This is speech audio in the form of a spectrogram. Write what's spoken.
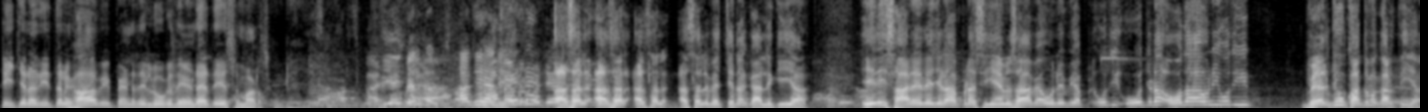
ਟੀਚਰਾਂ ਦੀ ਤਨਖਾਹ ਵੀ ਪਿੰਡ ਦੇ ਲੋਕ ਦੇਣ ਦਾ ਤੇ ਇਹ ਸਮਾਰਟ ਸਕੂਲ ਹੈ ਜੀ। ਬਿਲਕੁਲ। ਹਾਂਜੀ ਹਾਂਜੀ। ਅਸਲ ਅਸਲ ਅਸਲ ਅਸਲ ਵਿੱਚ ਨਾ ਗੱਲ ਕੀ ਆ? ਇਹ ਨਹੀਂ ਸਾਰੇ ਨੇ ਜਿਹੜਾ ਆਪਣਾ ਸੀਐਮ ਸਾਹਿਬ ਆ ਉਹਨੇ ਵੀ ਆਪ- ਉਹਦੀ ਉਹ ਜਿਹੜਾ ਉਹਦਾ ਉਹਨੇ ਉਹਦੀ ਵੈਲਿਊ ਖਤਮ ਕਰਤੀ ਆ।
